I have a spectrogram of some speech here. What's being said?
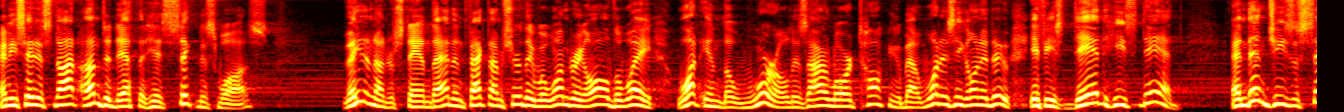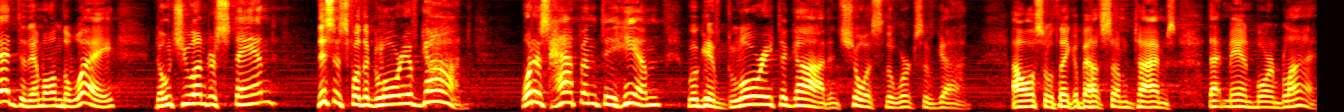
and he said, It's not unto death that his sickness was. They didn't understand that. In fact, I'm sure they were wondering all the way, what in the world is our Lord talking about? What is he going to do? If he's dead, he's dead. And then Jesus said to them on the way, Don't you understand? This is for the glory of God. What has happened to him will give glory to God and show us the works of God. I also think about sometimes that man born blind.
